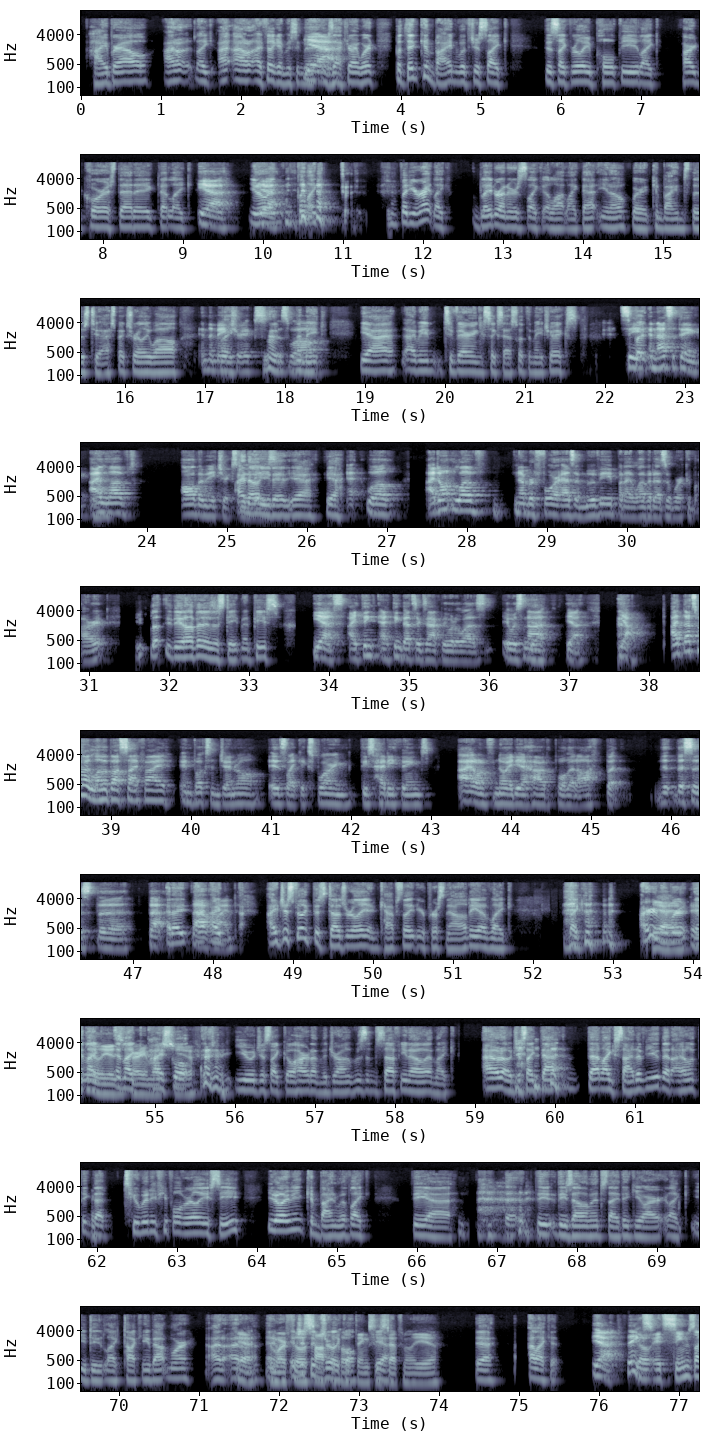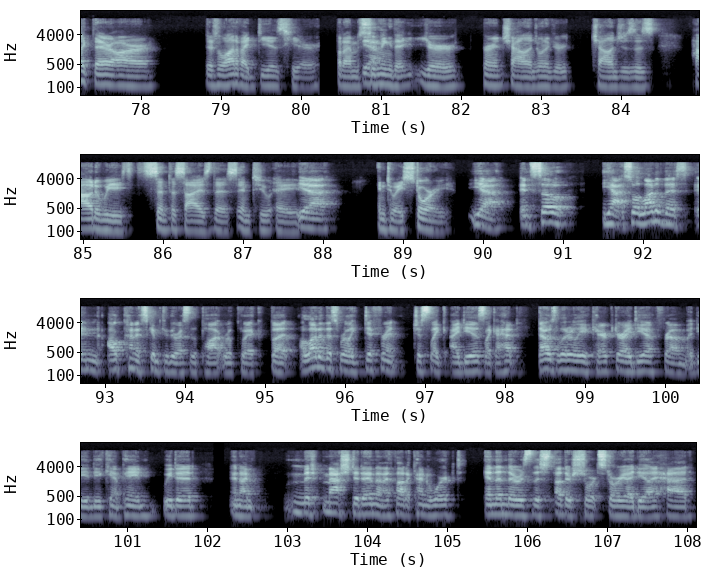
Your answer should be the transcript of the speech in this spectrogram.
highbrow. I don't like I, I don't I feel like I'm missing the Yeah. exact right word. But then combined with just like this like really pulpy, like hardcore aesthetic that like Yeah. you know yeah. but like but you're right like Blade Runner is like a lot like that you know where it combines those two aspects really well and the like Matrix as the well. Mat- yeah I mean to varying success with the Matrix See, but and that's the thing. I loved all the Matrix I know you did yeah yeah Uh, Well, I don't love number four as a movie, but I love it as a work of art. you, lo- you love it as a statement piece Yes, I think I think that's exactly what it was. It was not, yeah, yeah. I, that's what I love about sci-fi and books in general is like exploring these heady things. I don't have no idea how to pull that off, but th this is the that and I, the I I outline. I just feel like this does really encapsulate your personality of like like I Yeah, remember it, it in like really is in like very high much school you. you would just like go hard on the drums and stuff, you know, and like I don't know, just like that that like side of you that I don't think that too many people really see. You know what I mean? Combined with like the uh the, the these elements that I think you are like you do like talking about more. I I don't Yeah, know. the Anyway, more it just seems really philosophical cool. things is Yeah, definitely you. yeah. I like it. Yeah, thanks. So it seems like there are there's a lot of ideas here, but I'm Yeah, assuming that your current challenge, one of your challenges is how do we synthesize this into a yeah. Into a story? Yeah. And so, yeah, so a lot of this, and I'll kind of skim through the rest of the plot real quick, but a lot of this were like different, just like ideas. Like I had, that was literally a character idea from a D&D campaign we did, and I m mashed it in and I thought it kind of worked. And then there was this other short story idea I had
